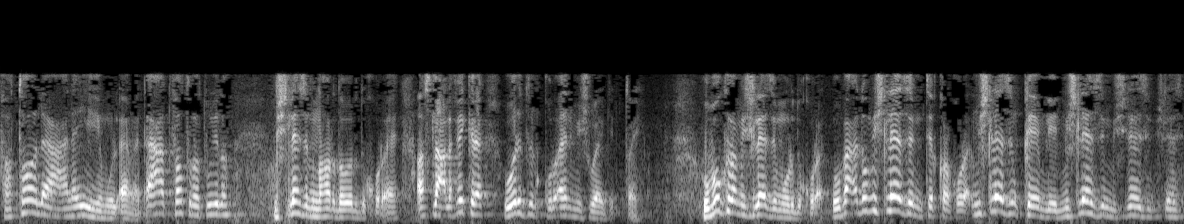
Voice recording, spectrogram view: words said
فطال عليهم الأمد. قعد فترة طويلة. مش لازم النهاردة ورد قرآن أصل على فكرة ورد القرآن مش واجب. طيب. وبكرة مش لازم ورد قرآن وبعده مش لازم تقرأ قرآن مش لازم قيام ليل مش لازم مش لازم مش لازم.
